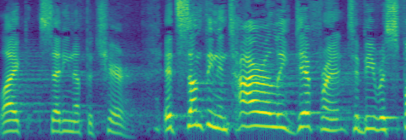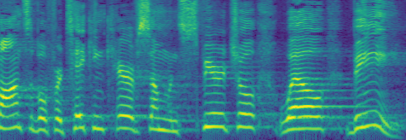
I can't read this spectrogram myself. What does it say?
like setting up a chair. It's something entirely different to be responsible for taking care of someone's spiritual well being.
